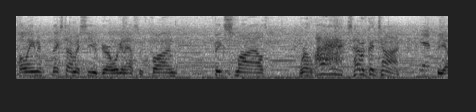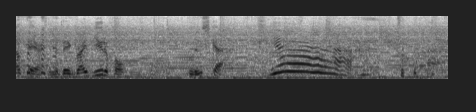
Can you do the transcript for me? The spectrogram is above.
Paulina, next time I see you, girl, we're going to have some fun. Big smiles. Relax. Have a good time. Yes. Be out there in the big, bright, beautiful blue sky. Yeah.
